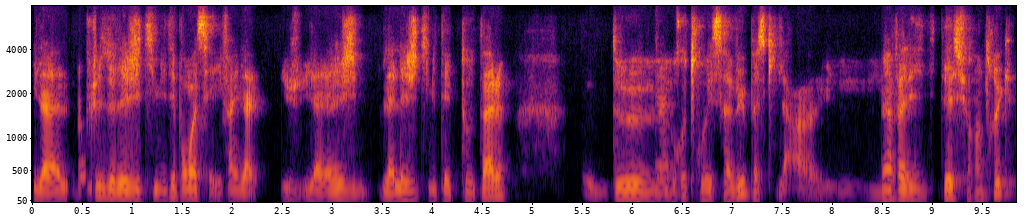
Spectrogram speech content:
il a plus de légitimité. Pour moi, c'est, enfin, il a, il a la, légitimité totale de retrouver sa vue parce qu'il a une, invalidité sur un truc.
